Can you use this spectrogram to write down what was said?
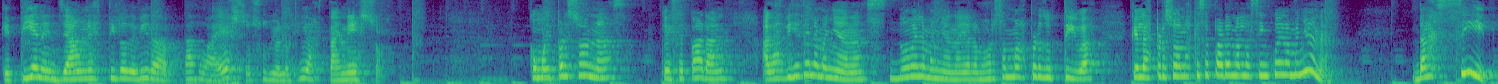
que tienen ya un estilo de vida adaptado a eso, su biología está en eso. Como hay personas que se paran a las 10 de la mañana, 9 de la mañana y a lo mejor son más productivas que las personas que se paran a las 5 de la mañana. That's it.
